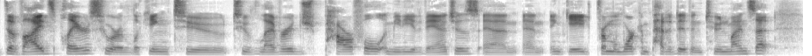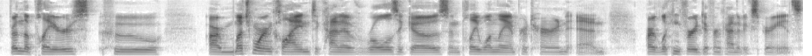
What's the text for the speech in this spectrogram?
divides players who are looking to to leverage powerful immediate advantages and and engage from a more competitive and tuned mindset from the players who are much more inclined to kind of roll as it goes and play one land per turn and are looking for a different kind of experience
